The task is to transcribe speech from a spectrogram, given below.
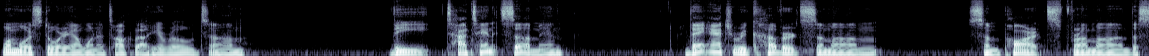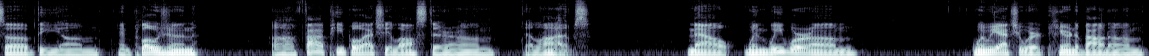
one more story I want to talk about here, Rhodes. Um, the Titanic sub, man. They actually recovered some um, some parts from uh, the sub, the um, implosion. Uh, five people actually lost their um, their lives. Now, when we were um, when we actually were hearing about um,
